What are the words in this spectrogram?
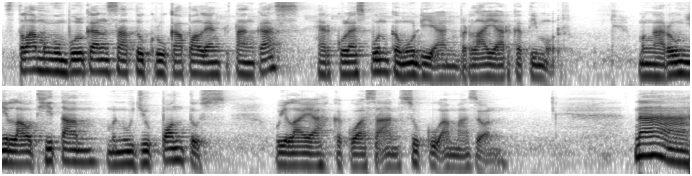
Setelah mengumpulkan satu kru kapal yang ketangkas, Hercules pun kemudian berlayar ke timur, mengarungi Laut Hitam menuju Pontus, wilayah kekuasaan suku Amazon. Nah,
